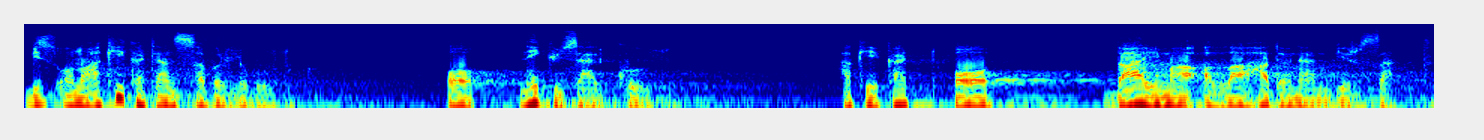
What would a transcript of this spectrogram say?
Biz onu hakikaten sabırlı bulduk. O ne güzel kuldu. Hakikat o daima Allah'a dönen bir zattı.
